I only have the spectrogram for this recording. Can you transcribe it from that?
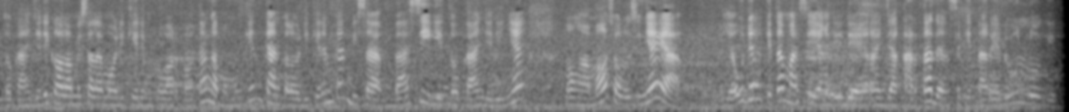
gitu kan. Jadi kalau misalnya mau dikirim ke luar kota nggak memungkinkan. Kalau dikirim kan bisa basi gitu kan. Jadinya mau nggak mau solusinya ya ya udah kita masih yang di daerah Jakarta dan sekitarnya dulu gitu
